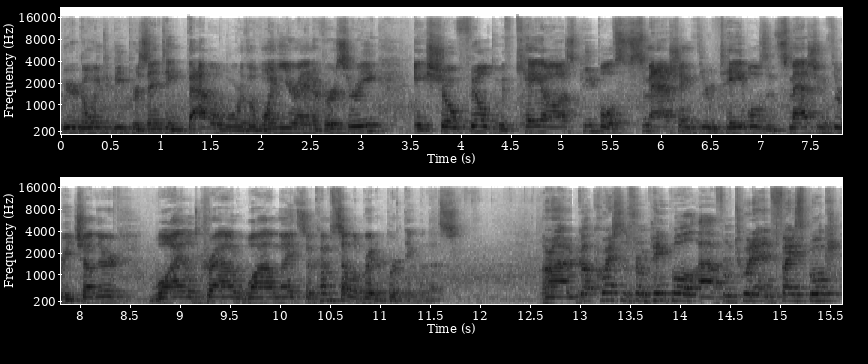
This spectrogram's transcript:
we are going to be presenting Battle War, the one year anniversary. A show filled with chaos, people smashing through tables and smashing through each other. Wild crowd, wild night. So come celebrate a birthday with us. Alright, we've got questions from people uh, from Twitter and Facebook.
